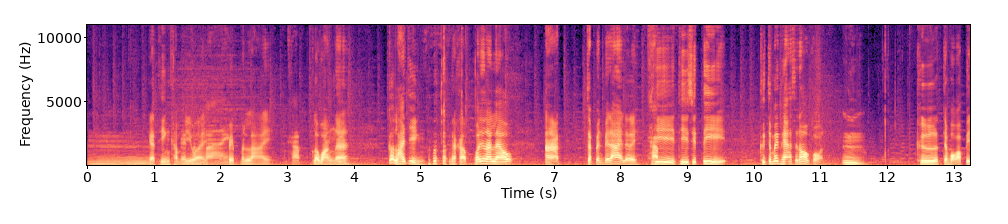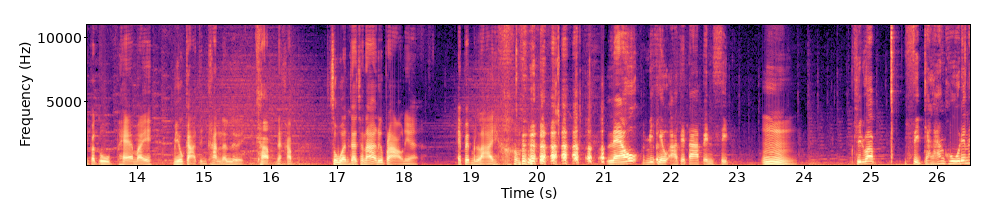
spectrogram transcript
อืม แกทิ้งคำนี้ไว้เป๊ปมันร้ายเป๊ปมันร้าย ครับ ระวังนะ ก็ร้ายจริง นะครับ เพราะฉะนั้นแล้วอาจจะเป็นไปได้เลย ครับ ที่ที่ซิตี้คือจะไม่แพ้อาร์เซนอลก่อน อืมคือจะบอกว่าปิดประตูแพ้ไหมมีโอกาสถึงขั้นนั้นเลยครับ นะครับส่วนจะชนะหรือเปล่าเนี่ยไอ้เป๊ปมันร้ายแล้วมิเคลอาร์เตต้าเป็นสิทธิ์อืมคิดว่าสิทธิ์จะล้างครูได้ไหม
